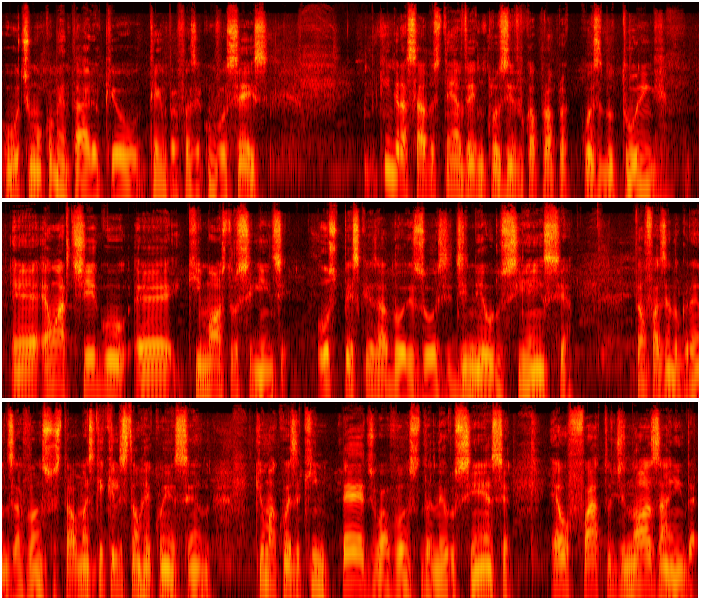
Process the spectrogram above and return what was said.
último comentário que eu tenho para fazer com vocês, que engraçado, isso tem a ver inclusive com a própria coisa do Turing. É, é um artigo é, que mostra o seguinte: os pesquisadores hoje de neurociência estão fazendo grandes avanços tal, mas o que, que eles estão reconhecendo? Que uma coisa que impede o avanço da neurociência é o fato de nós ainda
